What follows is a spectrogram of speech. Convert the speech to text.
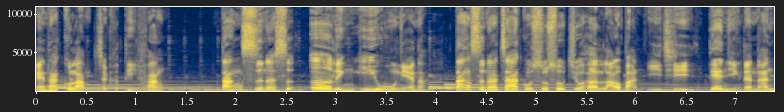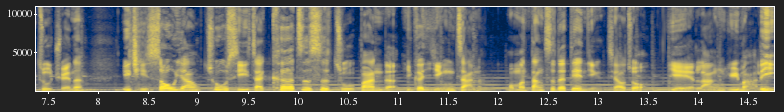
Anakulam 这个地方，当时呢是二零一五年呐，当时呢扎古叔叔就和老板以及电影的男主角呢一起受邀出席在科兹市主办的一个影展我们当时的电影叫做《野狼与玛丽》，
